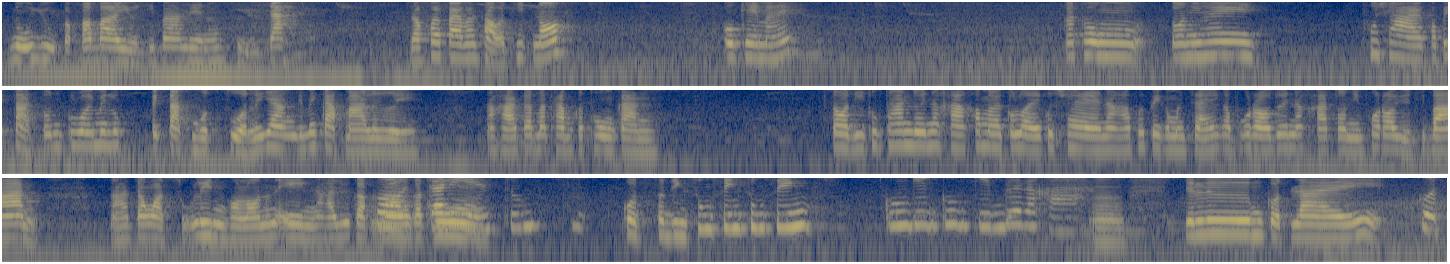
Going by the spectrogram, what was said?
หนูอยู่กับป้าบายอยู่ที่บ้านเรียนหนังสือจ้ะ แล้วค่อยไปวันเสาร์อาทิตย์เนาะ โอเคไหม กระทงตัวนี้ให้ผู้ชายเขาไปตัดต้นกล้วยไม่รู้ไปตัดหมดสวนหรือยังยังไม่กลับมาเลยนะคะ จะมาทำกระทงกัน สวัสดีทุกท่านด้วยนะคะ เข้ามาก็ไลค์ก็แชร์นะคะ เพื่อเป็นกำลังใจให้กับพวกเราด้วยนะคะ ตอนนี้พวกเราอยู่ที่บ้านนะคะจังหวัดสุรินทร์ของเรานั่นเองนะคะ อยู่กับกนางดกระกทระงดิ่งซุ้มกดสดิ่งซุ้งซิงซุ้งซิงกุ้งกิ้งกุ้งกิ้มด้วยนะคะอืมอย่าลืมกดไลค์กด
